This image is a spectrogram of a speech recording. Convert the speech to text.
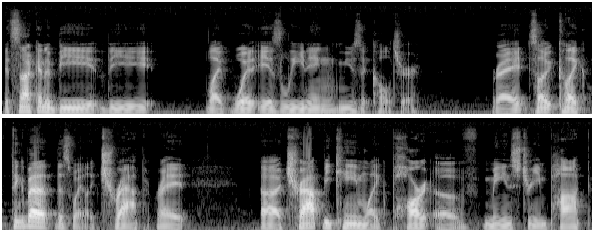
it's not going to be the like what is leading music culture, right? So like, like think about it this way, like trap, right? uh, trap became like part of mainstream pop,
